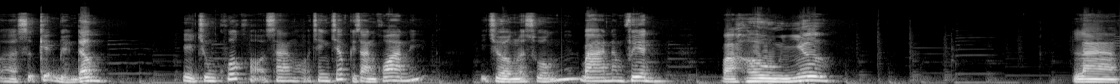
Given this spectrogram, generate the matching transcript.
à, sự kiện biển đông. Thì Trung Quốc họ sang họ tranh chấp cái giàn khoan ấy thị trường nó xuống 3 năm phiên và hầu như là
